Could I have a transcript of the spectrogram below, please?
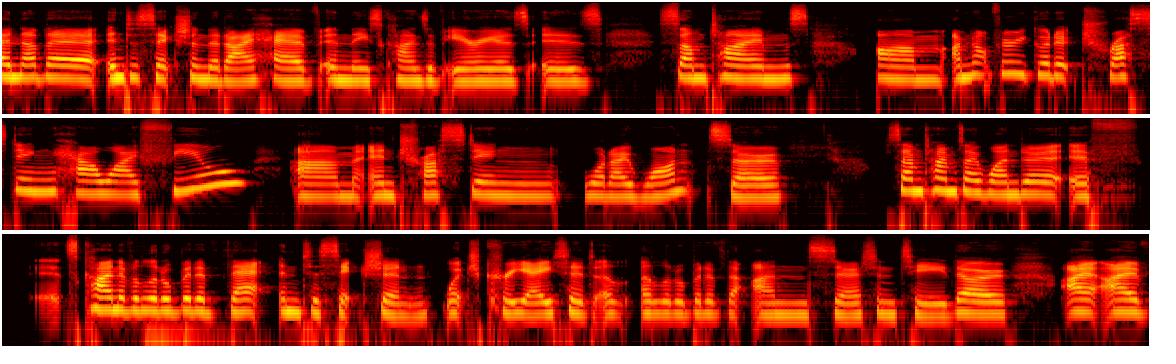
another intersection that i have in these kinds of areas is sometimes um, i'm not very good at trusting how i feel um, and trusting what i want. So sometimes i wonder if it's kind of a little bit of that intersection which created a, a little bit of the uncertainty though I, i've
